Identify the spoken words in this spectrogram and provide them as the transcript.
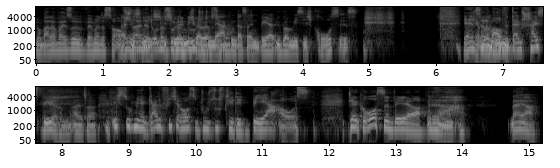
Normalerweise, wenn man das so ich aufschneidet oder ich so, würde dann nicht mal das bemerken, immer. dass ein Bär übermäßig groß ist. Ja, jetzt Ich hör doch mal auf mit deinem scheiß Bären, Alter. Ich suche mir hier geile Viecher raus und du suchst dir den Bär aus. Der große Bär. Ja. Naja.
